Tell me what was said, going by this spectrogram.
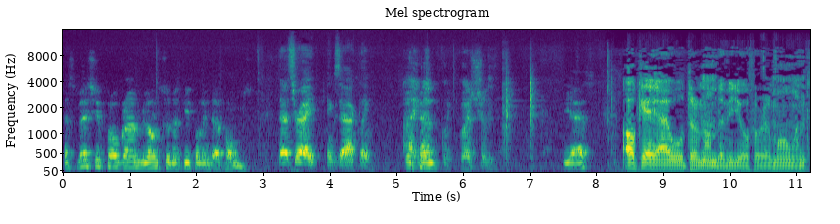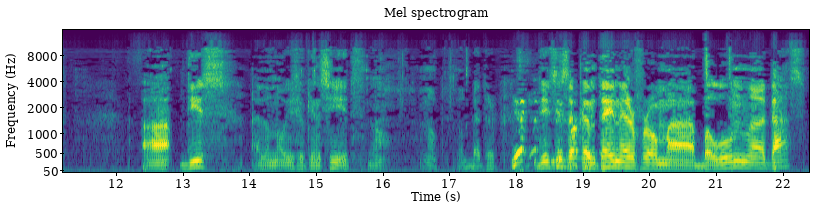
The spaceship program belongs to the people in their homes. That's right, exactly. I got a quick question. Yes. Okay, I will turn on the video for a moment. Uh, this, I don't know if you can see it. No, not, not better. Yeah. This is a container from uh, balloon uh, gas.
